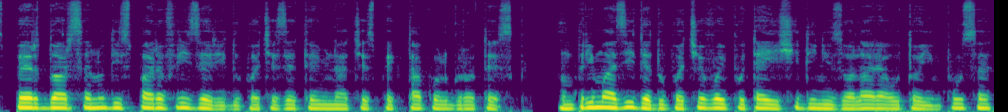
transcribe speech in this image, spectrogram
Sper doar să nu dispară frizerii după ce se termină acest spectacol grotesc. În prima zi de după ce voi putea ieși din izolarea autoimpusă,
